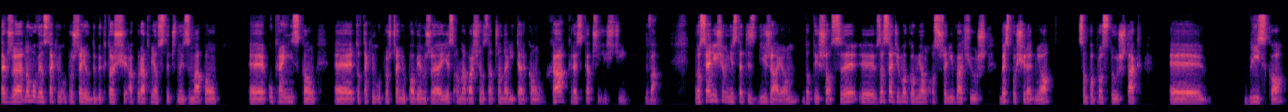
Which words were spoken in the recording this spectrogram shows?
Także, no mówiąc w takim uproszczeniu, gdyby ktoś akurat miał styczność z mapą ukraińską, E, to w takim uproszczeniu powiem, że jest ona właśnie oznaczona literką H, kreska 32. Rosjanie się niestety zbliżają do tej szosy. Y, w zasadzie mogą ją ostrzeliwać już bezpośrednio. Są po prostu już tak e, blisko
